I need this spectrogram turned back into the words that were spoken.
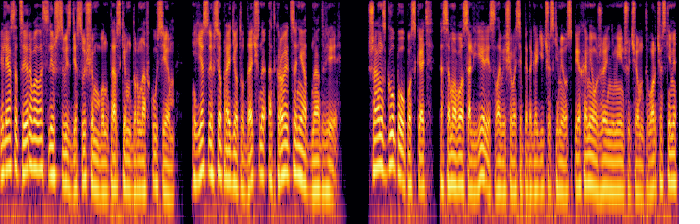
или ассоциировалось лишь с вездесущим бунтарским дурновкусием. Если все пройдет удачно, откроется не одна дверь. Шанс глупо упускать, а самого Сальери, славящегося педагогическими успехами уже не меньше, чем творческими,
